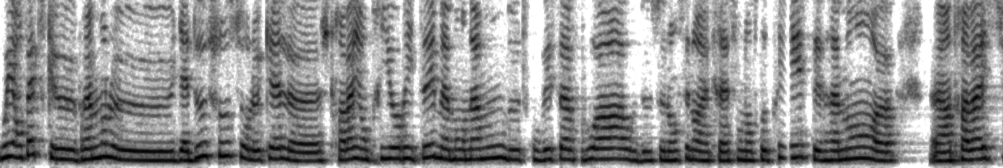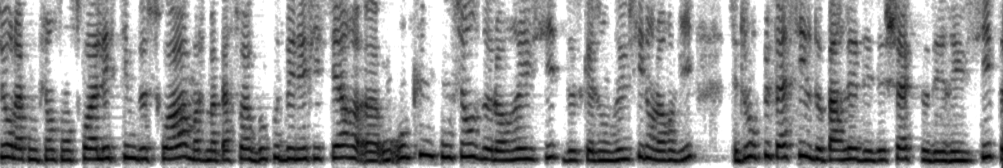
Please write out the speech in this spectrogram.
Oui, en fait, que vraiment, le... il y a deux choses sur lesquelles euh, je travaille en priorité, même en amont de trouver sa voie ou de se lancer dans la création d'entreprise. C'est vraiment euh, un travail sur la confiance en soi, l'estime de soi. Moi, je m'aperçois que beaucoup de bénéficiaires euh, ont aucune conscience de leur réussite, de ce qu'elles ont réussi dans leur vie. C'est toujours plus facile de parler des échecs que des réussites.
